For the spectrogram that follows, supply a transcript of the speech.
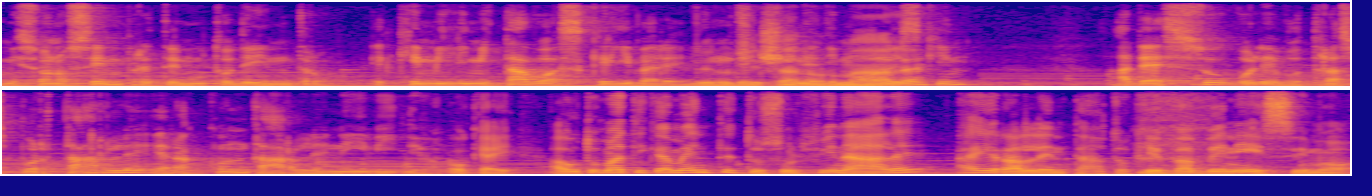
mi sono sempre tenuto dentro e che mi limitavo a scrivere in Velocità decine di normale. Moleskine, adesso volevo trasportarle e raccontarle nei video. Ok, automaticamente tu sul finale hai rallentato, che va benissimo.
